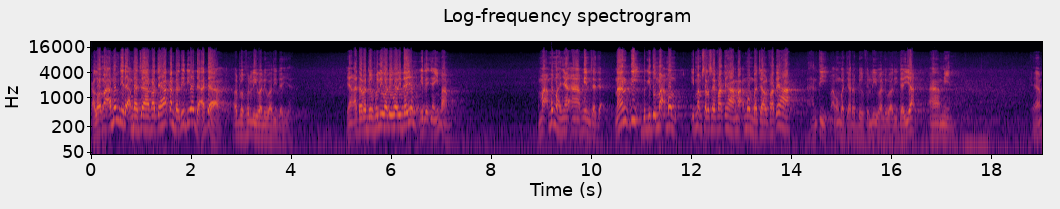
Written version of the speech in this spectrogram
kalau makmum tidak membaca fatihah kan berarti dia tidak ada rabbil wali walidayya yang ada Rabiul Fili wali walidayah miliknya imam. Makmum hanya amin saja. Nanti begitu makmum imam selesai fatihah makmum baca al-fatihah nanti makmum baca Rabiul Fili wali walidayah amin. Ya.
